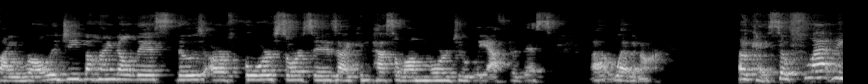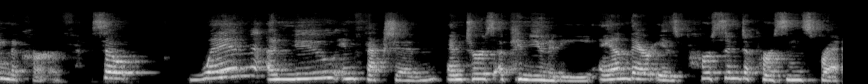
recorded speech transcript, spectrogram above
virology behind all this, those are four sources. I can pass along more, Julie, after this uh, webinar. Okay, so flattening the curve. So when a new infection enters a community and there is person to person spread,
